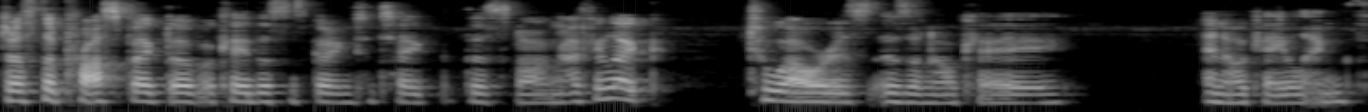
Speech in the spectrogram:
just the prospect of okay, this is going to take this long. I feel like two hours is an okay, an okay length.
